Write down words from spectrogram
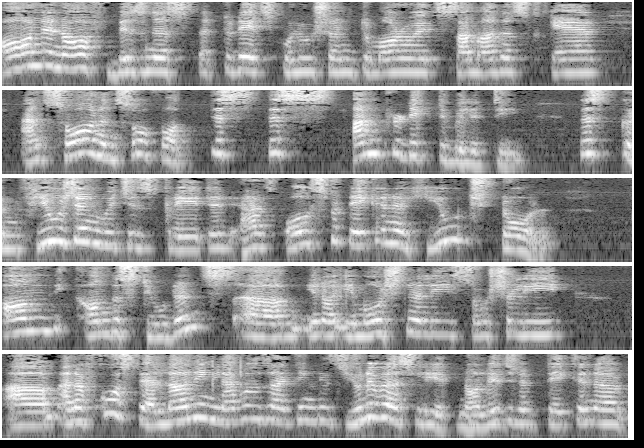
on and off business that today it's pollution, tomorrow it's some other scare, and so on and so forth. This this unpredictability, this confusion which is created has also taken a huge toll on the, on the students, um, you know, emotionally, socially, um, and of course their learning levels. I think is universally acknowledged have taken a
